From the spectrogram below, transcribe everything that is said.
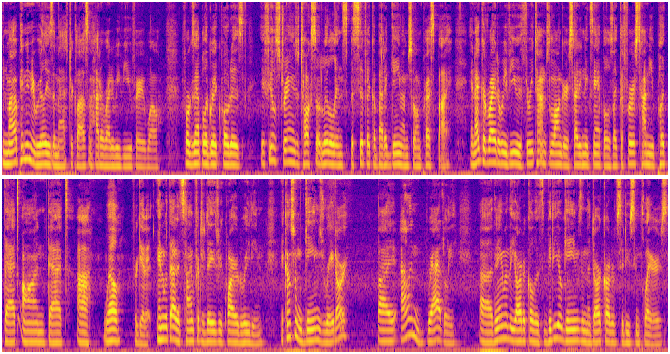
In my opinion, it really is a masterclass on how to write a review very well. For example, a great quote is it feels strange to talk so little in specific about a game I'm so impressed by, and I could write a review three times longer citing examples like the first time you put that on that, ah, uh, well, forget it. And with that, it's time for today's required reading. It comes from Games Radar by Alan Bradley. Uh, the name of the article is Video Games and the Dark Art of Seducing Players.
